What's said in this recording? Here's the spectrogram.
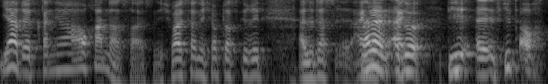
Ja, der kann ja auch anders heißen. Ich weiß ja nicht, ob das Gerät. Also das. Ein, nein, nein, also die, äh, es gibt auch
